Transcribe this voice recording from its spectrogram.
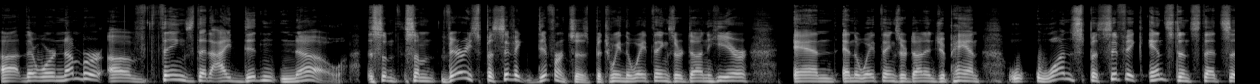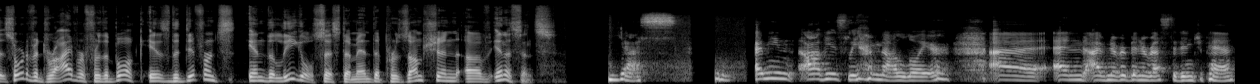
Uh, there were a number of things that I didn't know. Some some very specific differences between the way things are done here and and the way things are done in Japan. W- one specific instance that's a, sort of a driver for the book is the difference in the legal system and the presumption of innocence. Yes. I mean, obviously, I'm not a lawyer, uh, and I've never been arrested in Japan.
